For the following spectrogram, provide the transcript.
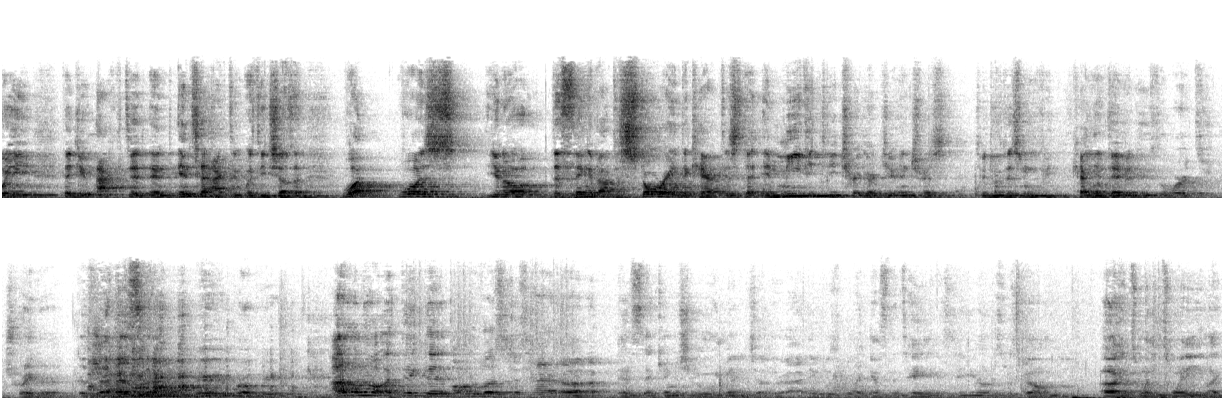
way that you acted and interacted with each other. What was, you know, the thing about the story and the characters that immediately triggered your interest to do this movie? Kelly and David. Use the word trigger, because that's very appropriate. I don't know, I think that all of us just had uh, instant chemistry when we met each other. Uh, it was like instantaneous, you know, this was filmed uh, in 2020, like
